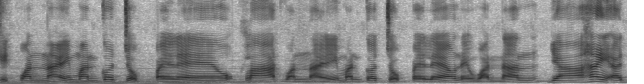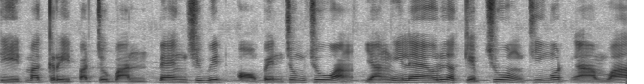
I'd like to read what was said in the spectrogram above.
จิตวันไหนมันก็จบไปแล้ว พลาดวันไหนมันก็จบไปแล้วในวันนั้น อย่าให้อดีตมากรีดปัจจุบัน แบ่งชีวิตออกเป็นช่วงๆอย่างนี้แล้วเลือกเก็บช่วงที่งดงามไว้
